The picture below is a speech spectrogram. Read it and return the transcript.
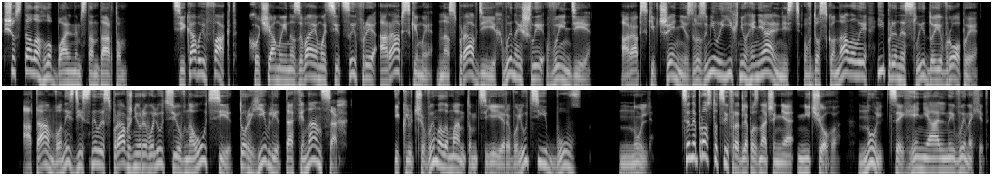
що стала глобальним стандартом. Цікавий факт. Хоча ми і називаємо ці цифри арабськими, насправді їх винайшли в Індії. Арабські вчені зрозуміли їхню геніальність, вдосконалили і принесли до Європи. А там вони здійснили справжню революцію в науці, торгівлі та фінансах. І ключовим елементом цієї революції був нуль. Це не просто цифра для позначення нічого. Нуль це геніальний винахід.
